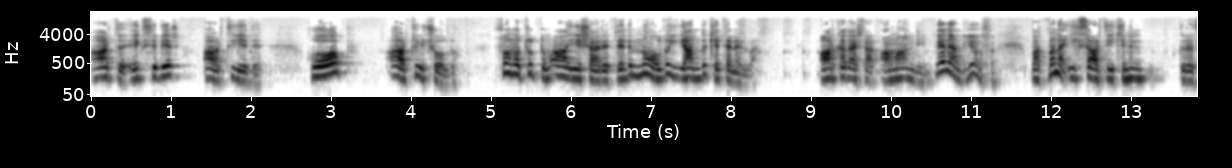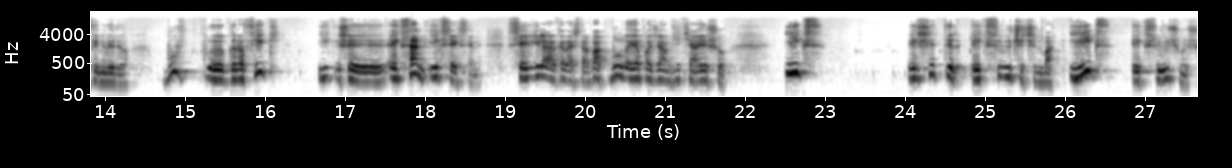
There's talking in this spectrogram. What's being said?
artı eksi 1 artı 7. Hop artı 3 oldu. Sonra tuttum A'yı işaretledim. Ne oldu? Yandı keten elva. Arkadaşlar aman diyeyim. Neden biliyor musun? Bak bana x artı 2'nin grafiğini veriyor. Bu e, grafik şey eksen x ekseni. Sevgili arkadaşlar bak burada yapacağım hikaye şu. x eşittir eksi 3 için bak x eksi 3'müş.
